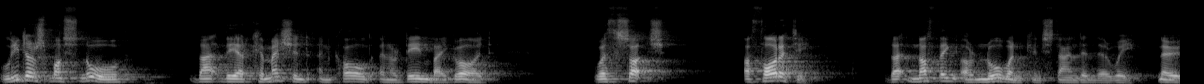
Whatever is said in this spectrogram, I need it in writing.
Leaders must know that they are commissioned and called and ordained by God with such authority that nothing or no one can stand in their way. Now,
